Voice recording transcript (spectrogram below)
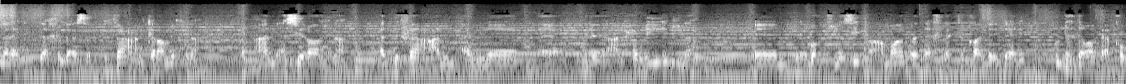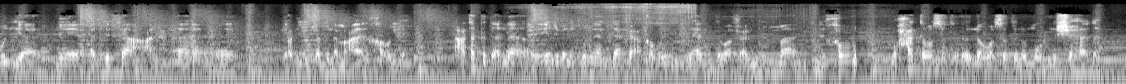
لنا داخل الأسر الدفاع عن كرامتنا عن أسيراتنا الدفاع عن عن حريتنا وقف نزيف أعمارنا داخل الاعتقال الإداري كلها دوافع قوية للدفاع عن حريتنا بالأمعاء الخوية أعتقد أن يجب أن يكون هناك دافع قوي لهذه الدوافع المهمة للخوف وحتى وسط لو وصلت الأمور للشهادة.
